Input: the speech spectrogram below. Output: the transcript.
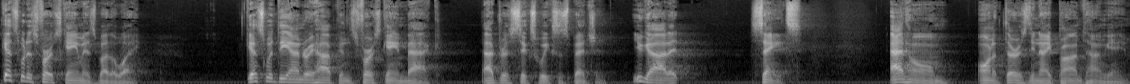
Guess what his first game is, by the way? Guess what DeAndre Hopkins' first game back after a six week suspension? You got it. Saints at home on a Thursday night primetime game.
